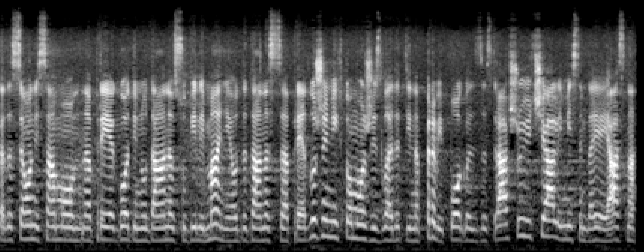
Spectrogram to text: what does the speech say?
kada se oni samo pre godinu dana su bili manji od danas predloženih, to može izgledati na prvi pogled zastrašujuće, ali mislim da je jasna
